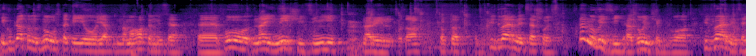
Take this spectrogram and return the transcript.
І куплятиму знову ж таки його, я намагатимуся е, по найнижчій ціні на ринку. Да? Тобто підвернеться щось. Та ну везіть газончик два, підвернеться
